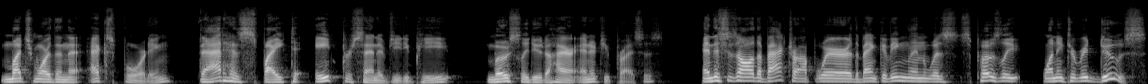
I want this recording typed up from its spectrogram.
much more than they're exporting. That has spiked to 8% of GDP, mostly due to higher energy prices. And this is all the backdrop where the Bank of England was supposedly wanting to reduce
